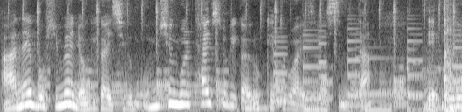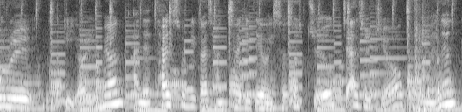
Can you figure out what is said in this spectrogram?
안에 보시면 여기가 지금 음식물 탈수기가 이렇게 들어와 있습니다. 네, 이거를 이렇게 열면 안에 탈수기가 장착이 되어 있어서 쭉 짜주죠. 그러면은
